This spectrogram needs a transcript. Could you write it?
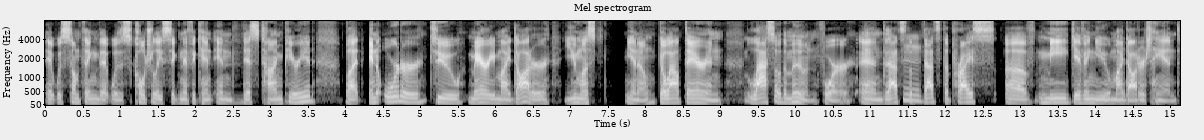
It was something that was culturally significant in this time period. But in order to marry my daughter, you must, you know, go out there and lasso the moon for her. And that's the that's the price of me giving you my daughter's hand.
